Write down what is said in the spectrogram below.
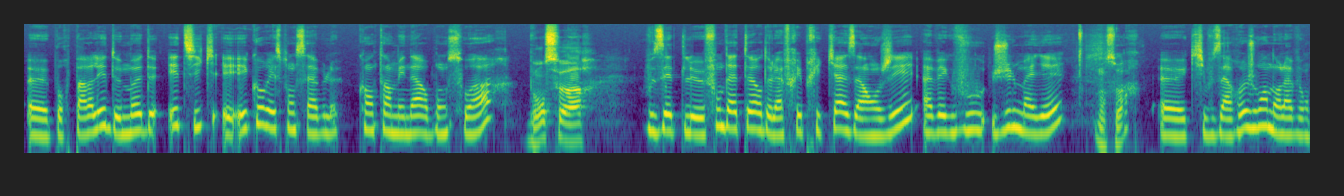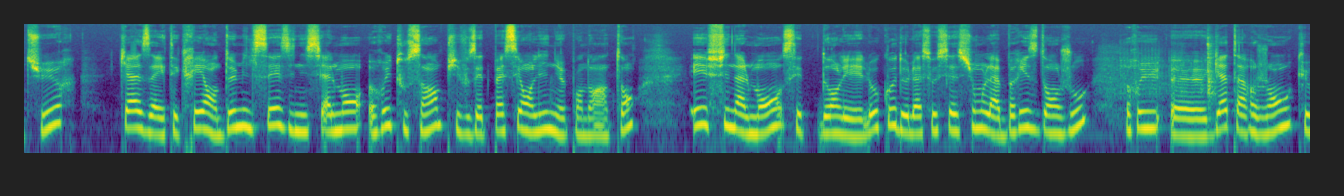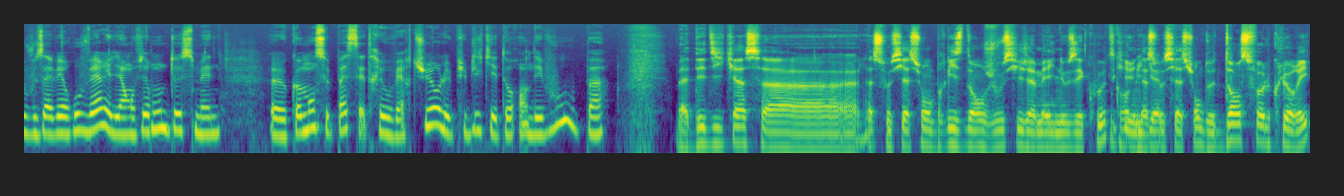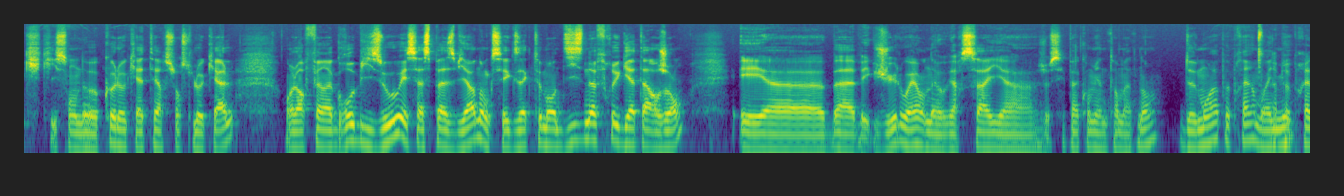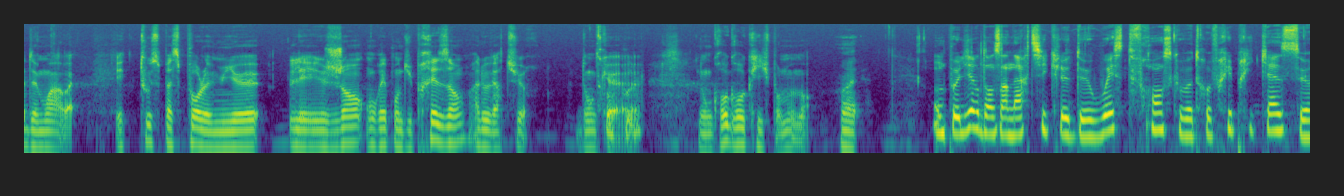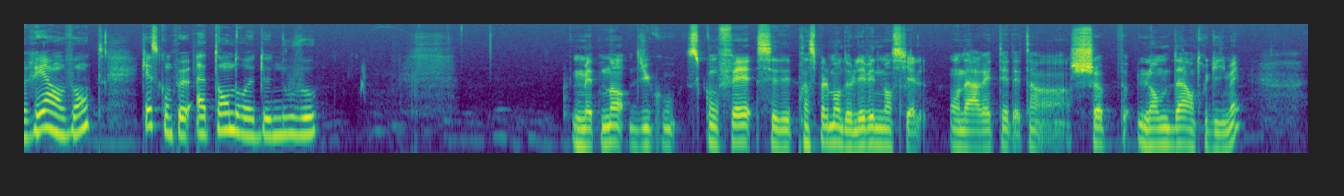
euh, pour parler de mode éthique et éco-responsable. Quentin Ménard, bonsoir. Bonsoir. Vous êtes le fondateur de la friperie Case à Angers, avec vous Jules Maillet. Bonsoir. Euh, qui vous a rejoint dans l'aventure. Case a été créé en 2016, initialement rue Toussaint, puis vous êtes passé en ligne pendant un temps. Et finalement, c'est dans les locaux de l'association La Brise d'Anjou, rue euh, argent que vous avez rouvert il y a environ deux semaines. Euh, comment se passe cette réouverture? Le public est au rendez-vous ou pas? Bah, dédicace à l'association Brise d'Anjou, si jamais ils nous écoutent, qui est une association de danse folklorique, qui sont nos colocataires sur ce local. On leur fait un gros bisou et ça se passe bien. Donc c'est exactement 19 rue Gatargent. Et euh, bah, avec Jules, ouais, on a ouvert ça il y a je sais pas combien de temps maintenant? Deux mois à peu près, un mois et demi? À peu près deux mois, ouais. Et tout se passe pour le mieux. Les gens ont répondu présent à l'ouverture. Donc, euh, donc gros gros kiff pour le moment. Ouais. On peut lire dans un article de West France que votre friperie case se réinvente. Qu'est-ce qu'on peut attendre de nouveau? Maintenant, du coup, ce qu'on fait, c'est principalement de l'événementiel. On a arrêté d'être un shop lambda, entre guillemets,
